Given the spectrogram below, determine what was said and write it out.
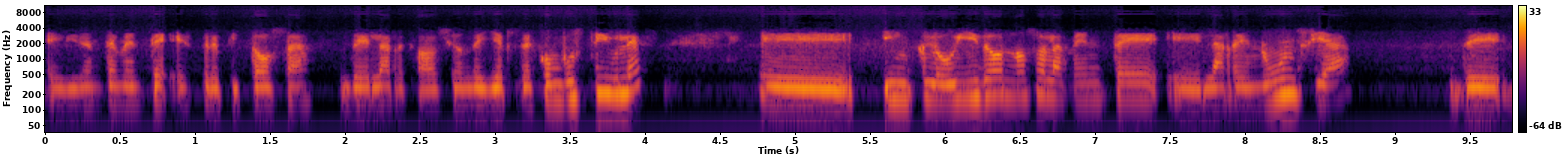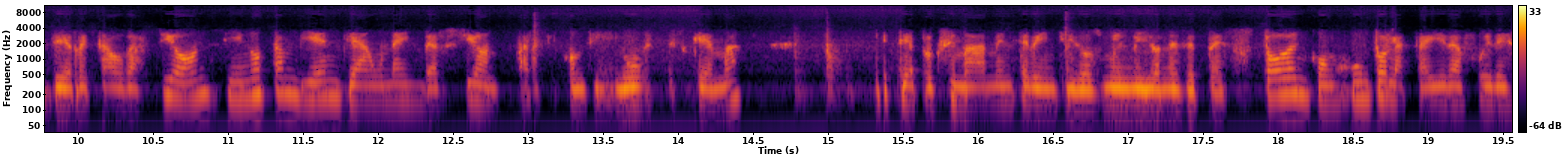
evidentemente estrepitosa de la recaudación de IEPS de combustibles, eh, incluido no solamente eh, la renuncia de, de, recaudación, sino también ya una inversión para que continúe este esquema de aproximadamente 22 mil millones de pesos. Todo en conjunto la caída fue de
